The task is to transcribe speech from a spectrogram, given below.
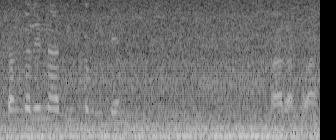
so tanggalin natin itong item para kuan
